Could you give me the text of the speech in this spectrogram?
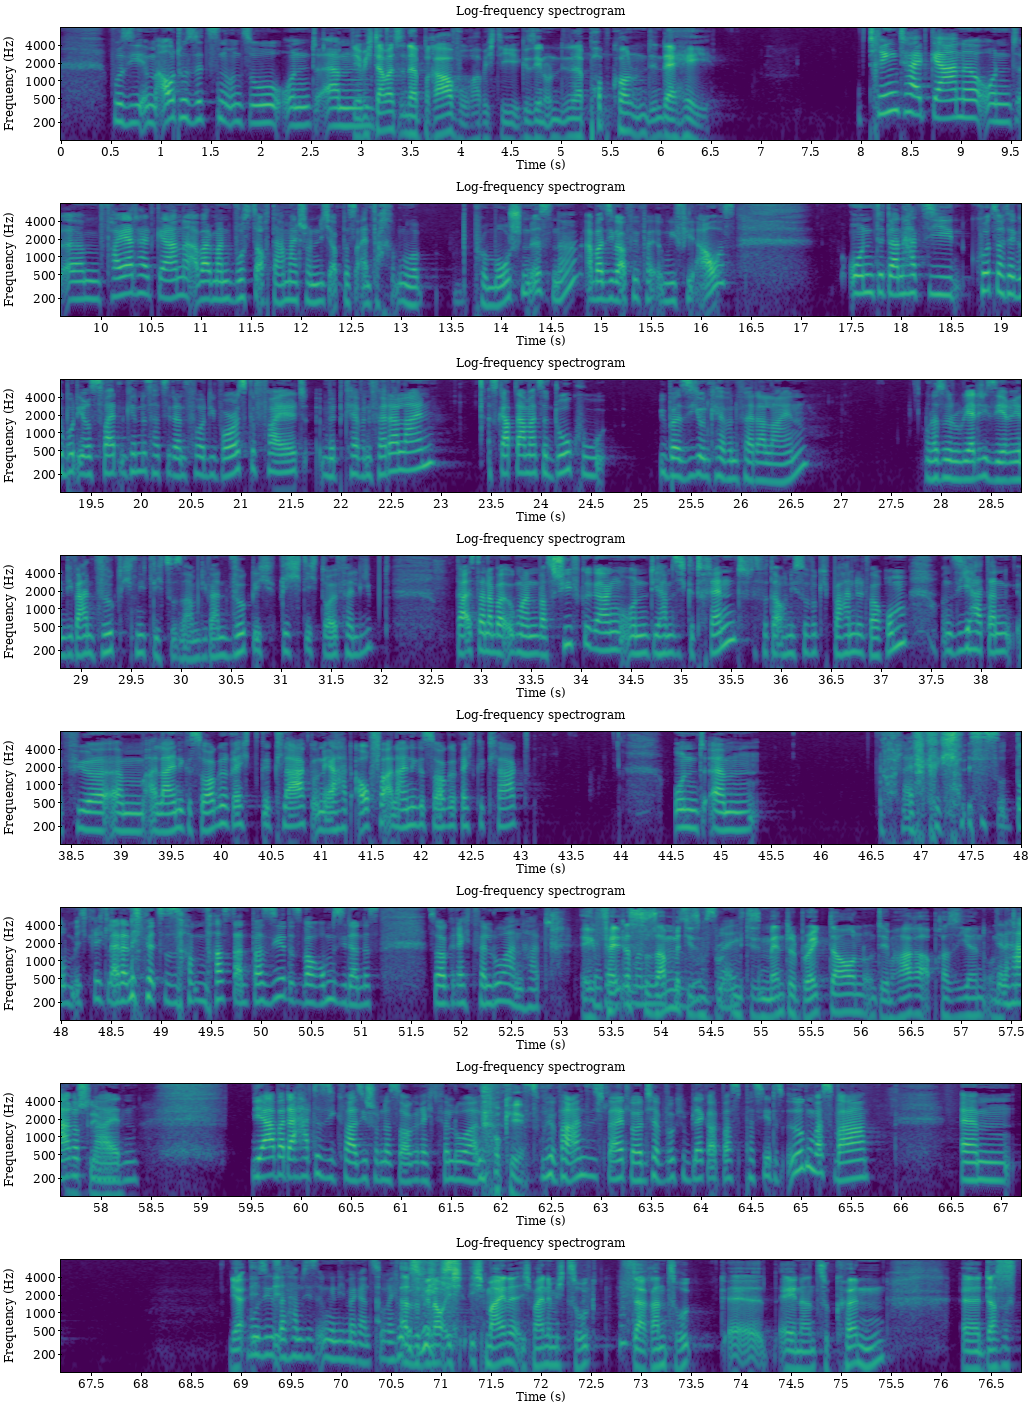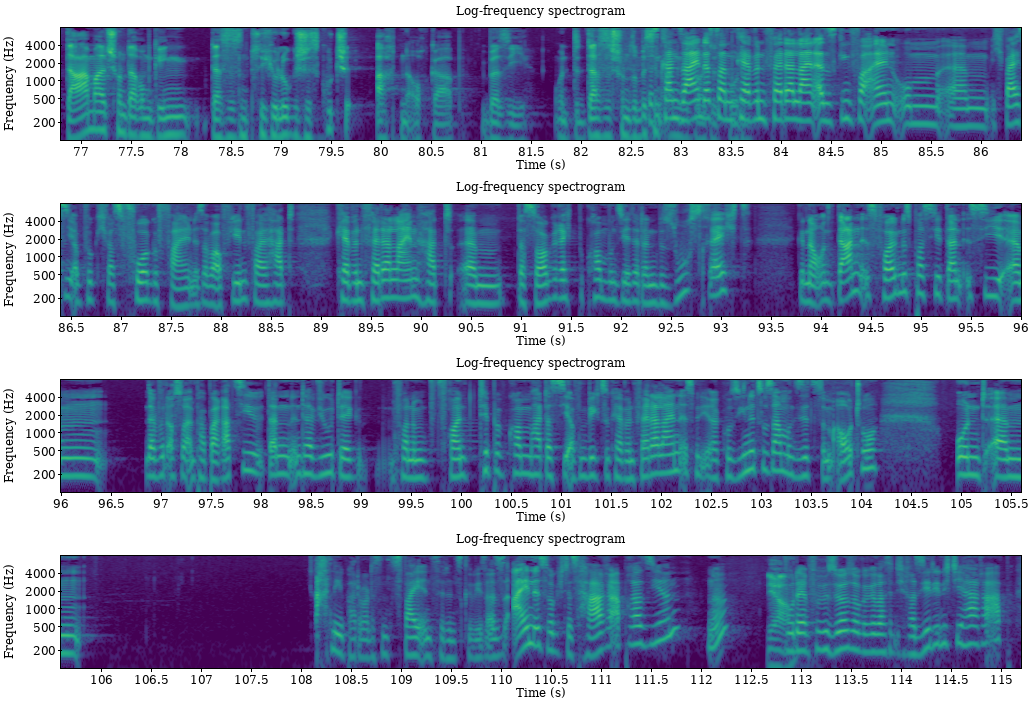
wo sie im Auto sitzen und so und ähm, Die habe ich damals in der Bravo, habe ich die gesehen und in der Popcorn und in der Hey. trinkt halt gerne und ähm, feiert halt gerne, aber man wusste auch damals schon nicht, ob das einfach nur Promotion ist, ne? Aber sie war auf jeden Fall irgendwie viel aus. Und dann hat sie, kurz nach der Geburt ihres zweiten Kindes, hat sie dann vor Divorce gefeilt mit Kevin Federline. Es gab damals eine Doku über sie und Kevin Federline. Oder so eine Reality-Serie, die waren wirklich niedlich zusammen. Die waren wirklich richtig doll verliebt. Da ist dann aber irgendwann was schiefgegangen und die haben sich getrennt. Das wird da auch nicht so wirklich behandelt, warum. Und sie hat dann für ähm, alleiniges Sorgerecht geklagt und er hat auch für alleiniges Sorgerecht geklagt. Und ähm, oh, leider kriege ich, ist es so dumm, ich kriege leider nicht mehr zusammen, was dann passiert ist, warum sie dann das Sorgerecht verloren hat. Ey, fällt das zusammen mit diesem, mit diesem Mental Breakdown und dem Haare abrasieren und den Haare und schneiden. Ja, aber da hatte sie quasi schon das Sorgerecht verloren. Okay. Es tut mir wahnsinnig leid, Leute. Ich habe wirklich einen Blackout, was passiert ist. Irgendwas war, ähm, Ja, wo sie ich- gesagt haben, sie ist irgendwie nicht mehr ganz zurecht. Also genau, ich, ich meine, ich meine mich zurück daran zurück äh, erinnern zu können, äh, dass es damals schon darum ging, dass es ein psychologisches Gutachten auch gab über sie. Und das ist schon so ein bisschen Das kann sein, dass dann wurde. Kevin Federline, also es ging vor allem um, ähm, ich weiß nicht, ob wirklich was vorgefallen ist, aber auf jeden Fall hat Kevin Federline hat ähm, das Sorgerecht bekommen und sie hatte dann Besuchsrecht. Genau, und dann ist Folgendes passiert, dann ist sie, ähm, da wird auch so ein Paparazzi dann interviewt, der von einem Freund Tipp bekommen hat, dass sie auf dem Weg zu Kevin Federline ist mit ihrer Cousine zusammen und sie sitzt im Auto und ähm, Ach nee, warte mal, das sind zwei Incidents gewesen. Also das eine ist wirklich das Haare abrasieren, ne? Ja. Wo der Friseur sogar gesagt hat, ich rasiere dir nicht die Haare ab.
